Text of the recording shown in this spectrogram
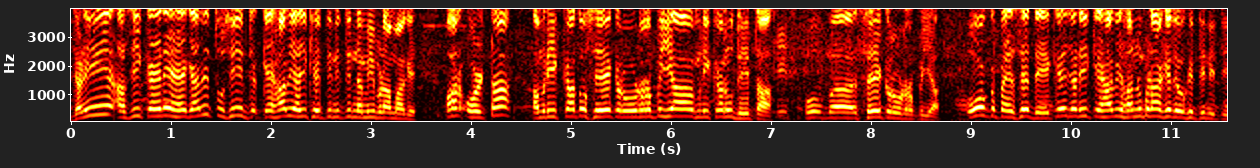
ਜਣੀ ਅਸੀਂ ਕਹਿ ਰਹੇ ਹੈਗੇ ਵੀ ਤੁਸੀਂ ਜ- ਕਿਹਾ ਵੀ ਅਸੀਂ ਖੇਤੀ ਨੀਤੀ ਨਵੀਂ ਬਣਾਵਾਂਗੇ, ਪਰ ਉਲਟਾ ਅਮਰੀਕਾ ਤੋਂ 6 ਕਰੋੜ ਰੁਪਈਆ ਅਮਰੀਕਾ ਨੂੰ ਦੇਤਾ। ਉਹ 6 ਕਰੋੜ ਰੁਪਈਆ। ਉਹ ਕ, ਪੈਸੇ ਦੇ ਕੇ ਜਣੀ ਕਿਹਾ ਵੀ ਸਾਨੂੰ ਬਣਾ ਕੇ ਦਿਓ ਖੇਤੀ ਨੀਤੀ।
